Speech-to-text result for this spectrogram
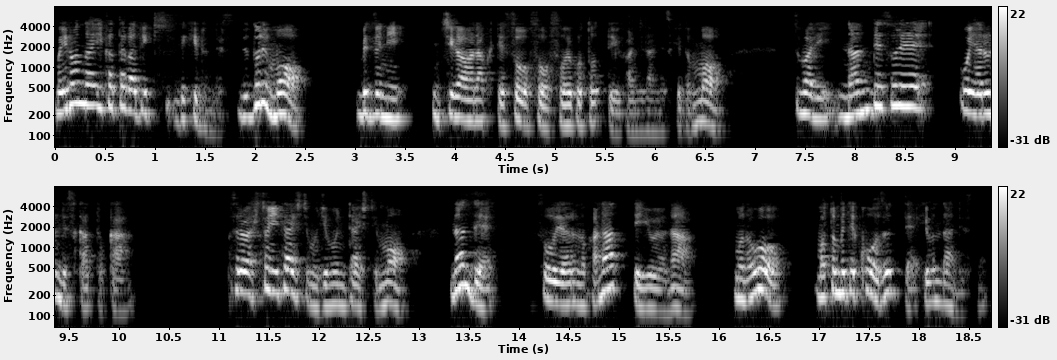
まあ、いろんな言い方ができ、できるんです。で、どれも別に違わなくて、そうそうそういうことっていう感じなんですけども、つまり、なんでそれをやるんですかとか、それは人に対しても自分に対しても、なんでそうやるのかなっていうようなものをまとめて構図って呼んだんですね。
